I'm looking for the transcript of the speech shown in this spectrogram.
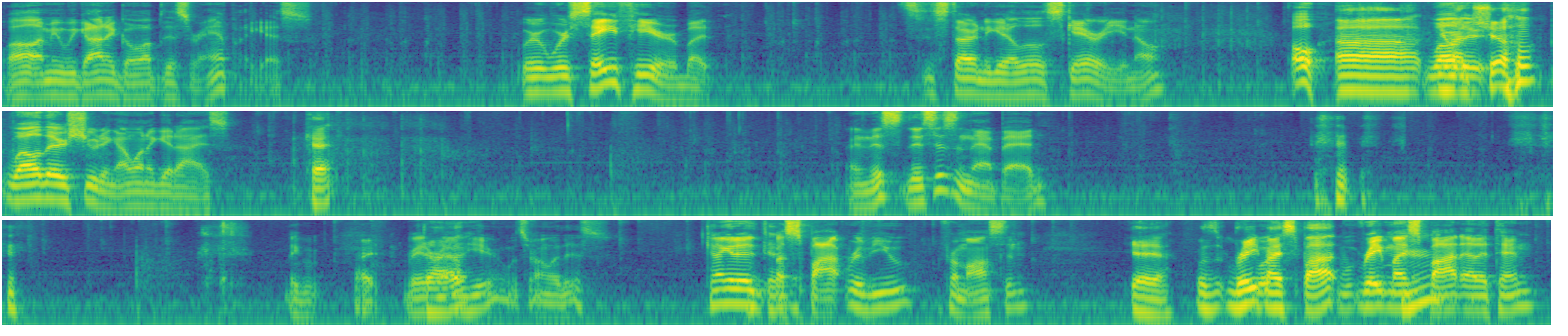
Well, I mean, we gotta go up this ramp, I guess. We're we're safe here, but it's it's starting to get a little scary, you know. Oh, Uh, well, they're, chill? well, they're shooting. I want to get eyes. Okay. And this this isn't that bad. like Right. right dial. around here. What's wrong with this? Can I get a, Okay. a spot review from Austin? Yeah, yeah. Was it rate What- my spot? Rate my Mhm. spot out of ten.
